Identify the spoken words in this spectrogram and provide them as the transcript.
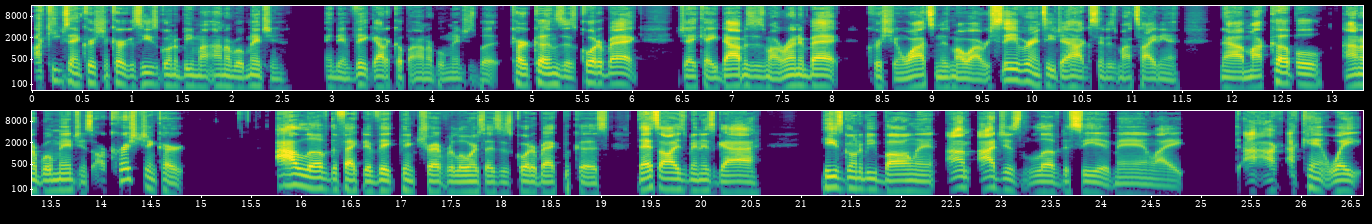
I keep saying Christian Kirk because he's going to be my honorable mention. And then Vic got a couple honorable mentions, but Kirk Cousins is quarterback. J.K. Dobbins is my running back. Christian Watson is my wide receiver, and TJ Hockenson is my tight end. Now, my couple honorable mentions are Christian Kirk. I love the fact that Vic picked Trevor Lawrence as his quarterback because that's always been his guy. He's going to be balling. I'm. I just love to see it, man. Like, I, I can't wait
